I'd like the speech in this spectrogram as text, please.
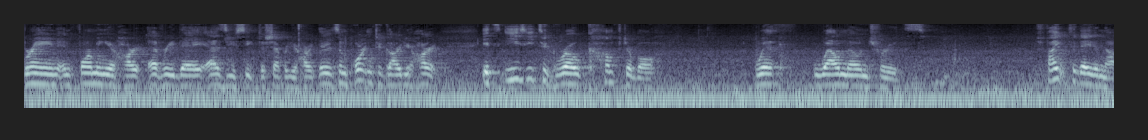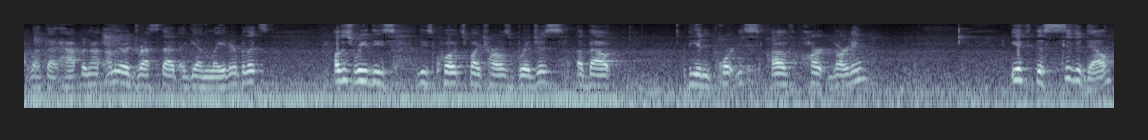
brain informing your heart every day as you seek to shepherd your heart. That it's important to guard your heart. It's easy to grow comfortable with well known truths fight today to not let that happen. I'm going to address that again later, but let's. I'll just read these these quotes by Charles Bridges about the importance of heart guarding. If the citadel,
